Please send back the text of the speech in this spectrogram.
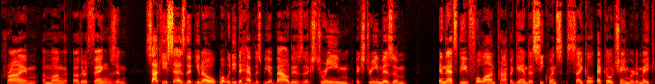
Crime, among other things. And Psaki says that, you know, what we need to have this be about is extreme extremism and that's the full on propaganda sequence cycle echo chamber to make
